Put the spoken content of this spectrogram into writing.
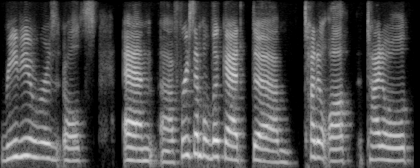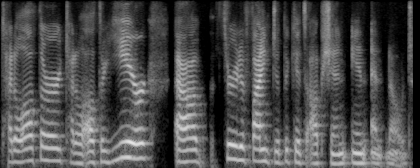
review results, and uh, for example, look at um, title, author, title, title author, title author year uh, through the find duplicates option in EndNote.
